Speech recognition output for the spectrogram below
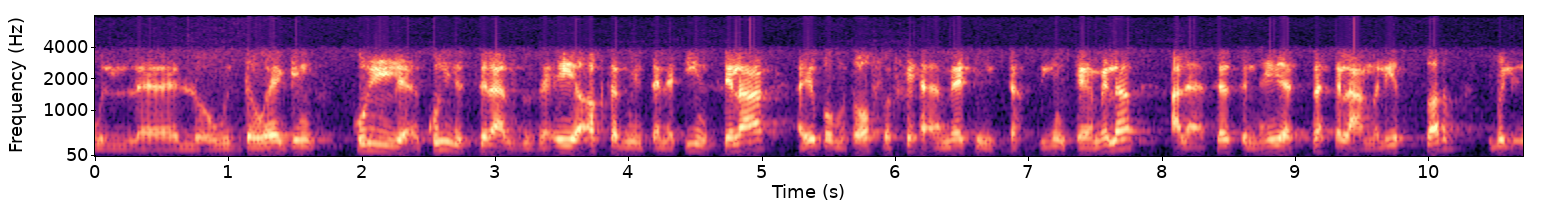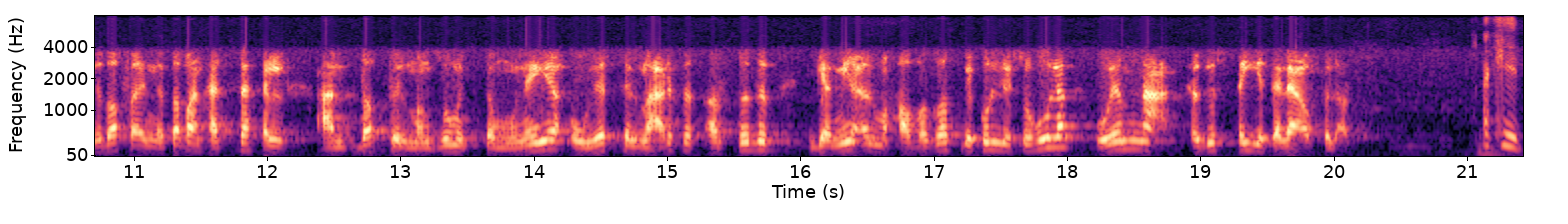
والدواجن كل كل السلع الغذائيه أكثر من 30 سلعة هيبقى متوفر فيها أماكن التخزين كاملة على أساس إن هي تسهل عملية الصرف بالإضافة إن طبعا هتسهل عن ضبط المنظومة التموينية ويسهل معرفة أرصدة جميع المحافظات بكل سهولة ويمنع حدوث أي تلاعب في الارصده. أكيد.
